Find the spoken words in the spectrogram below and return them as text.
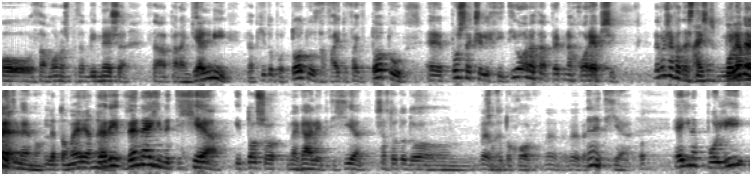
ο θαμώνας που θα μπει μέσα; Θα παραγγέλνει, θα πιει το ποτό του, θα φάει το φαγητό του, ε, πώς θα εξελιχθεί, τι ώρα θα πρέπει να χορέψει; Δεν μπορείς να Α, φανταστείς. έχεις- Πολύ μιλάμε μελετημένο. Λεπτομέρεια, ναι. Δηλαδή δεν έγινε τυχαία η τόσο μεγάλη επιτυχία σε αυτό το, το, σε Βέβαια. αυτό το χώρο. Βέβαια, βέβαια. Δεν είναι τυχαία. Έγινε πολύ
